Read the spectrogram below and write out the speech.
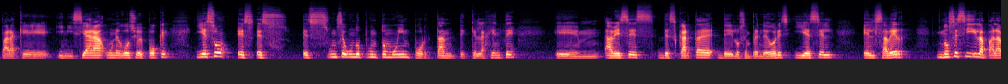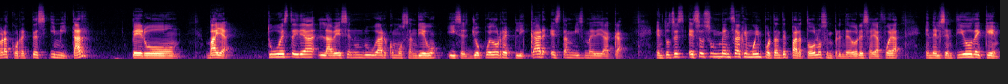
para que iniciara un negocio de poke. Y eso es, es, es, un segundo punto muy importante, que la gente em, a veces descarta de los emprendedores y es el, el saber, no sé si la palabra correcta es imitar, pero vaya, tú esta idea la ves en un lugar como San Diego y dices, yo puedo replicar esta misma idea acá. Entonces, eso es un mensaje muy importante para todos los emprendedores allá afuera, en el sentido de que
